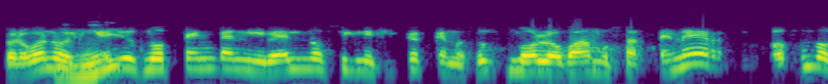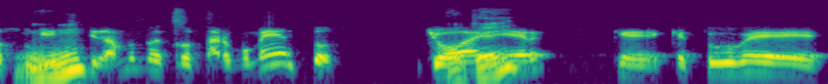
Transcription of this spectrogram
Pero bueno, el que ellos no tengan nivel no significa que nosotros no lo vamos a tener. Nosotros nos subimos y damos nuestros argumentos. Yo ayer que, tuve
